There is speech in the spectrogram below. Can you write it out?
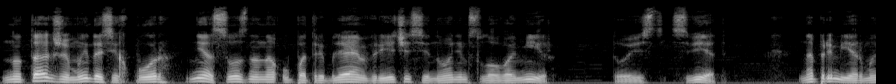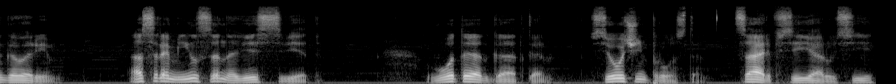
Но также мы до сих пор неосознанно употребляем в речи синоним слова «мир», то есть «свет». Например, мы говорим «осрамился на весь свет». Вот и отгадка. Все очень просто. Царь всея Руси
